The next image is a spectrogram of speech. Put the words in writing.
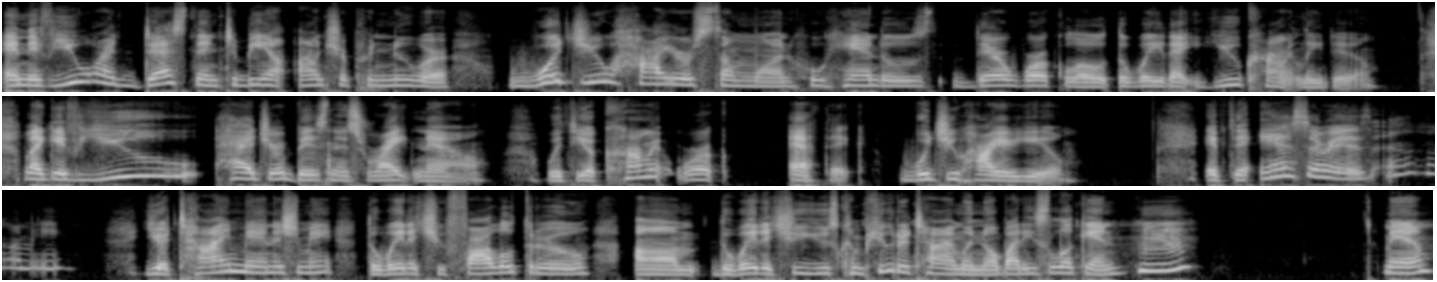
And if you are destined to be an entrepreneur, would you hire someone who handles their workload the way that you currently do? Like, if you had your business right now with your current work ethic, would you hire you? If the answer is, eh, I mean, your time management, the way that you follow through, um, the way that you use computer time when nobody's looking. Hmm? Ma'am?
